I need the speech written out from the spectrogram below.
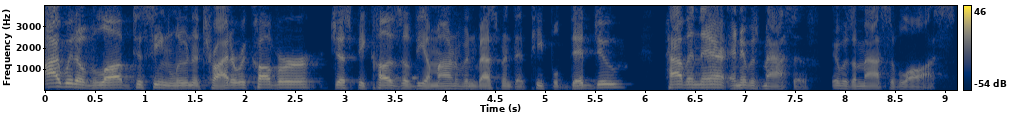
I would have loved to seen Luna try to recover just because of the amount of investment that people did do have in there, and it was massive. It was a massive loss.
